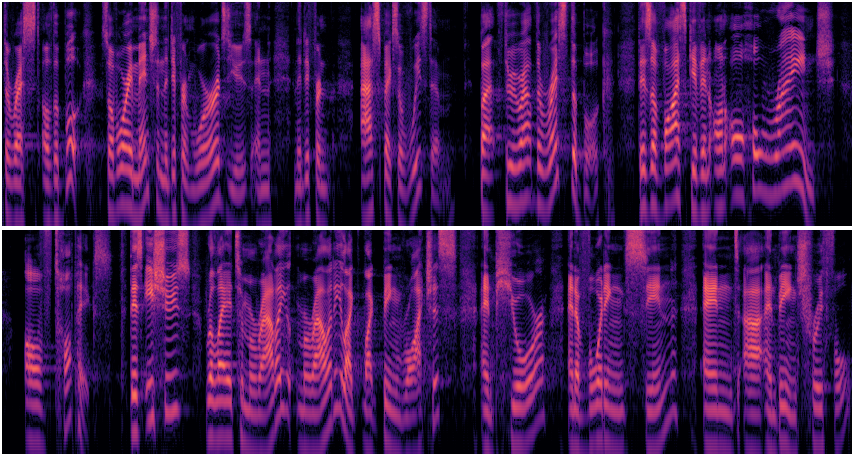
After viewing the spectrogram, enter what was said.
the rest of the book. So I've already mentioned the different words used and, and the different aspects of wisdom. But throughout the rest of the book, there's advice given on a whole range of topics. There's issues related to morality, morality like, like being righteous and pure and avoiding sin and, uh, and being truthful.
